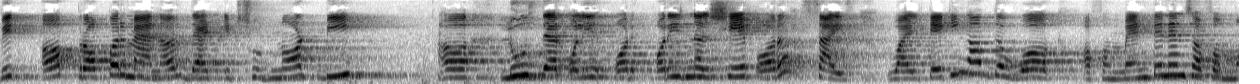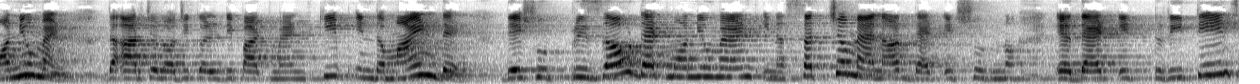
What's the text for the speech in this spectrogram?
with a proper manner that it should not be uh, lose their or original shape or size while taking up the work of a maintenance of a monument the archaeological department keep in the mind that they should preserve that monument in a such a manner that it should not uh, that it retains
